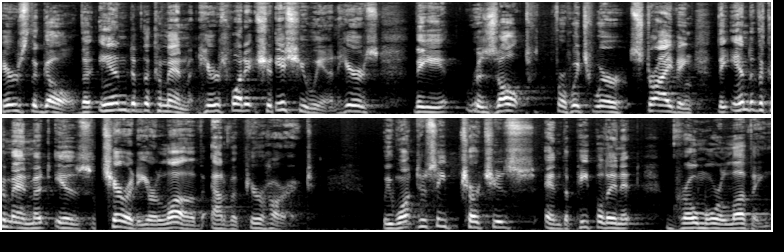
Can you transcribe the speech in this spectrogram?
Here's the goal, the end of the commandment. Here's what it should issue in. Here's the result for which we're striving. The end of the commandment is charity or love out of a pure heart. We want to see churches and the people in it grow more loving.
